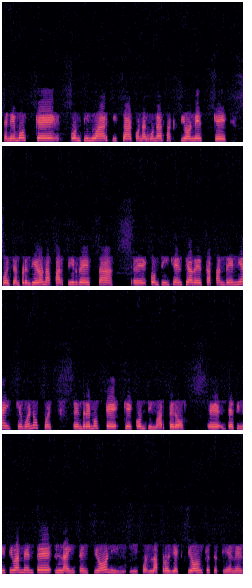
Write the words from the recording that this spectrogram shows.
tenemos que continuar quizá con algunas acciones que pues se emprendieron a partir de esta eh, contingencia de esta pandemia y que bueno pues tendremos que, que continuar. Pero eh, definitivamente la intención y, y, pues la proyección que se tiene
